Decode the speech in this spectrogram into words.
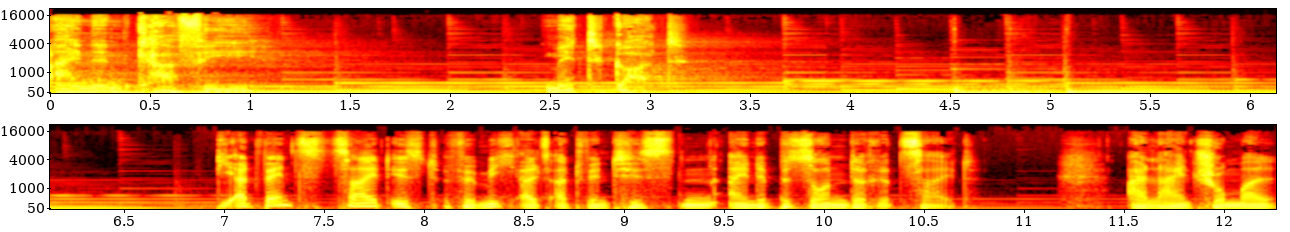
einen Kaffee mit Gott. Die Adventszeit ist für mich als Adventisten eine besondere Zeit. Allein schon mal,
